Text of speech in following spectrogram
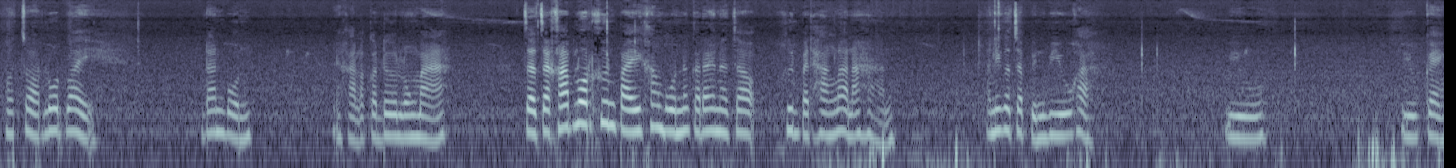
เขาจอดรถไว้ด้านบนนะคะแล้วก็เดินลงมา จะจะขับรถขึ้นไปข้างบนนั่นก็ได้นะเจ้าขึ้นไปทางร้านอาหาร อันนี้ก็จะเป็นวิวค่ะ วิว วิวแก่ง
